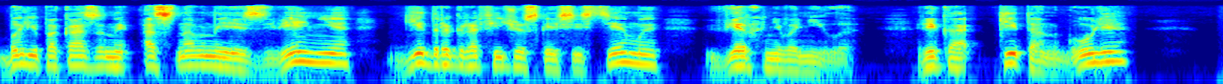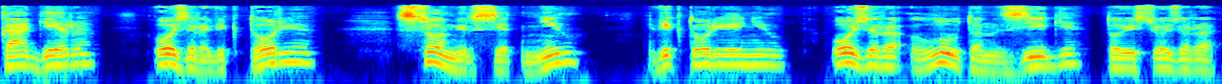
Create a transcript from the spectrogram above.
были показаны основные звенья гидрографической системы Верхнего Нила. Река Китангуле, Кагера, озеро Виктория, Сомерсет-Нил, Виктория-Нил, озеро Лутон-Зиге, то есть озеро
